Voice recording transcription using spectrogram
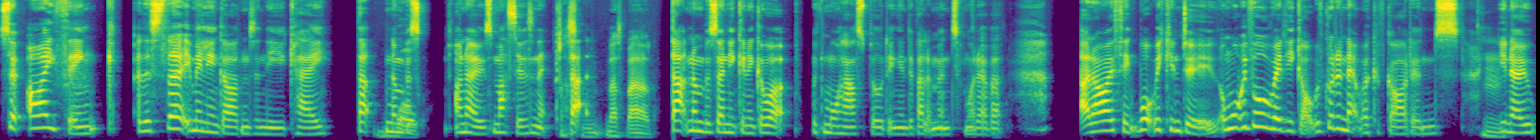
So I think there's 30 million gardens in the UK. That number's Whoa. I know it's massive, isn't it? That's, that that's bad. that number's only going to go up with more house building and development and whatever. And I think what we can do, and what we've already got, we've got a network of gardens. Hmm. You know,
